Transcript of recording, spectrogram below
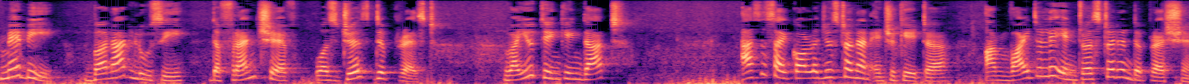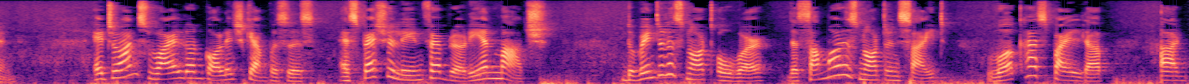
Maybe Bernard Lucy, the French chef, was just depressed. Were you thinking that? As a psychologist and an educator, I'm vitally interested in depression. It runs wild on college campuses, especially in February and March. The winter is not over, the summer is not in sight, work has piled up, and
